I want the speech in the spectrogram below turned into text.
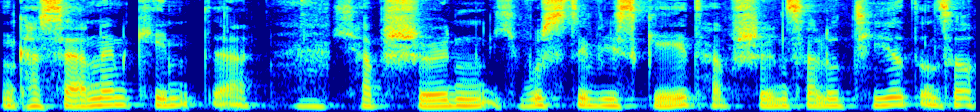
ein Kasernenkind. Ja. Ich habe schön, ich wusste, wie es geht, habe schön salutiert und so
